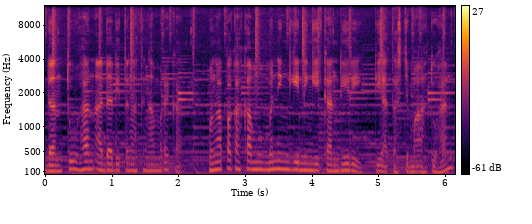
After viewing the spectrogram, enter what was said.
dan Tuhan ada di tengah-tengah mereka. Mengapakah kamu meninggi-ninggikan diri di atas jemaah Tuhan?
